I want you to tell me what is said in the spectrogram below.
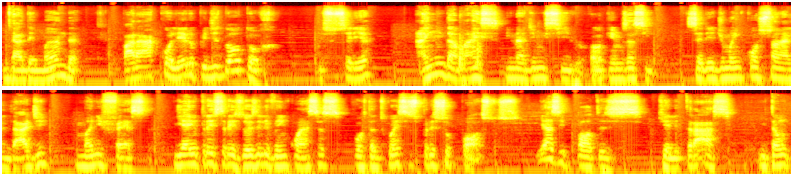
da demanda para acolher o pedido do autor. Isso seria ainda mais inadmissível, coloquemos assim seria de uma inconstitucionalidade manifesta. E aí o 332 ele vem com essas, portanto, com esses pressupostos. E as hipóteses que ele traz, então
